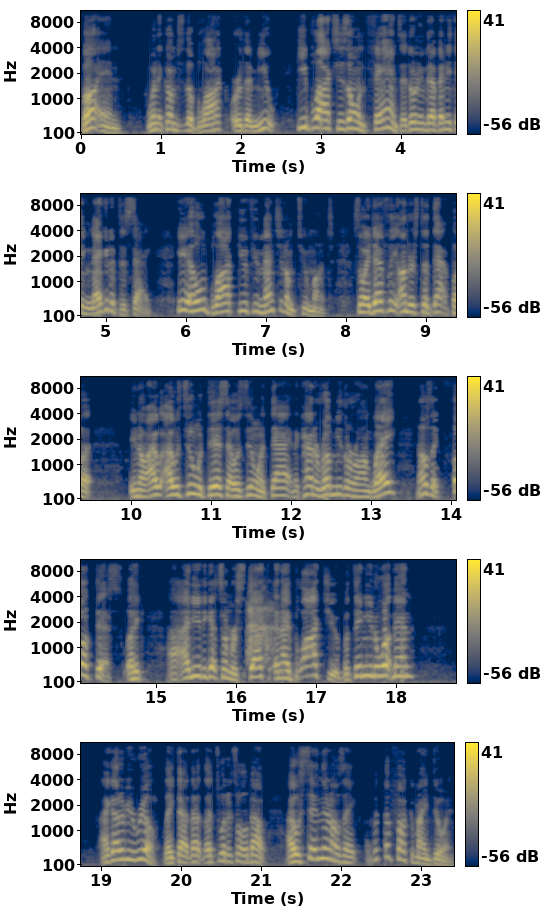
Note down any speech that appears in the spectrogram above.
button when it comes to the block or the mute. He blocks his own fans that don't even have anything negative to say. He, he'll block you if you mention him too much. So I definitely understood that. But, you know, I, I was dealing with this, I was dealing with that, and it kind of rubbed me the wrong way. And I was like, fuck this. Like, I, I need to get some respect, and I blocked you. But then, you know what, man? I got to be real. Like, that, that that's what it's all about. I was sitting there and I was like, what the fuck am I doing?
